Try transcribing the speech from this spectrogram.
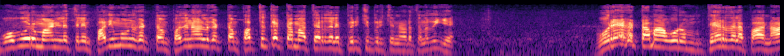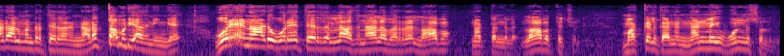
ஒவ்வொரு மாநிலத்திலையும் பதிமூணு கட்டம் பதினாலு கட்டம் பத்து கட்டமாக தேர்தலை பிரிச்சு பிரித்து நடத்தினது ஏன்? ஒரே கட்டமா ஒரு தேர்தலை பா- நாடாளுமன்ற தேர்தலை நடத்த முடியாது நீங்க. ஒரே நாடு ஒரே தேர்தலில் அதனால வர்ற லாபம் நட்டங்களை லாபத்தை சொல்லு. மக்களுக்கான நன்மை ஒன்று சொல்லுங்க.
